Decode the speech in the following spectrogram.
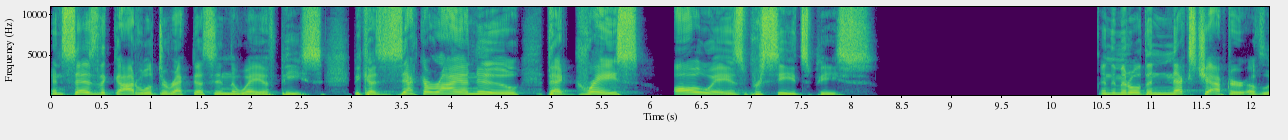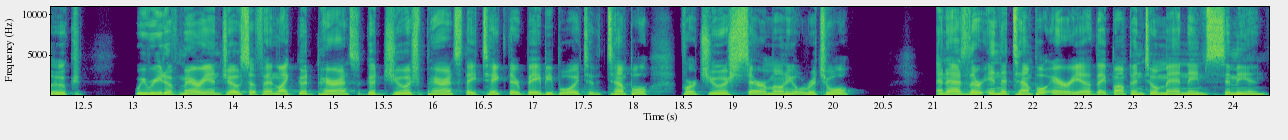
and says that God will direct us in the way of peace because Zechariah knew that grace always precedes peace. In the middle of the next chapter of Luke, we read of Mary and Joseph. And like good parents, good Jewish parents, they take their baby boy to the temple for a Jewish ceremonial ritual. And as they're in the temple area, they bump into a man named Simeon,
